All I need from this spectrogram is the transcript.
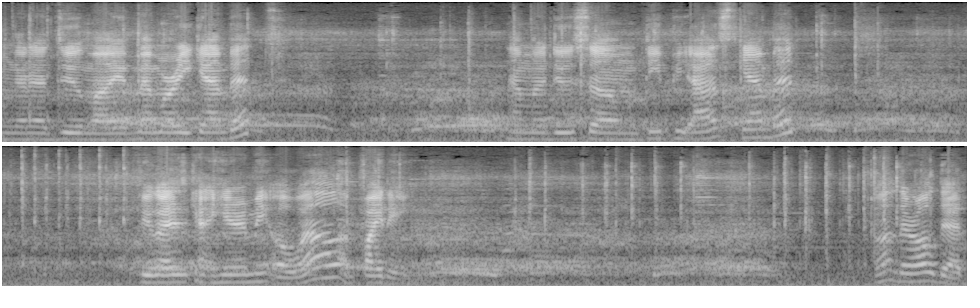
I'm gonna do my memory gambit. I'm gonna do some DPS gambit. If you guys can't hear me, oh well, I'm fighting. Well, they're all dead.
